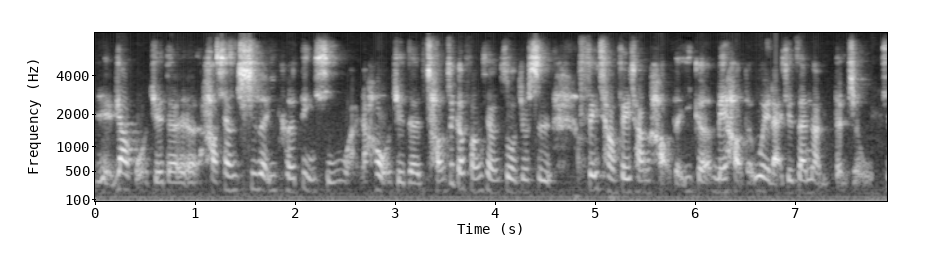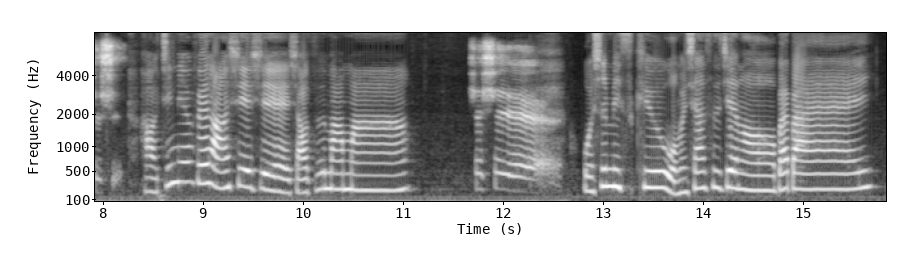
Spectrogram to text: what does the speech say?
也让我觉得好像吃了一颗定心丸，然后我觉得朝这个方向做就是非常非常好的一个美好的未来就在那里等着我。谢谢。好，今天非常谢谢小资妈妈，谢谢。我是 Miss Q，我们下次见喽，拜拜。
